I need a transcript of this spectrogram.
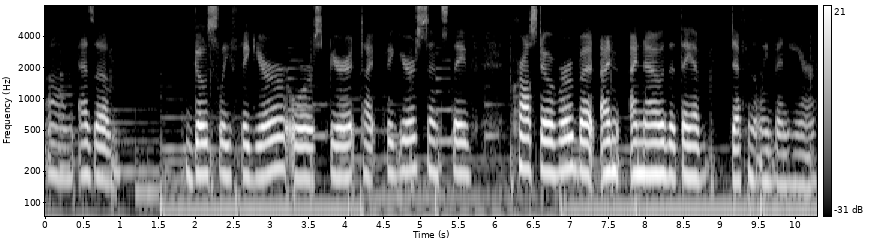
um, as a ghostly figure or spirit type figure since they've crossed over, but I, I know that they have definitely been here.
